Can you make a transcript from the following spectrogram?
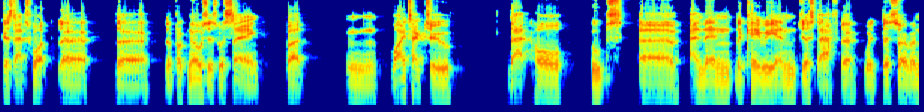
because that's what the the the prognosis was saying. But mm, YTAC two, that whole oops, uh, and then the KVN just after with the server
